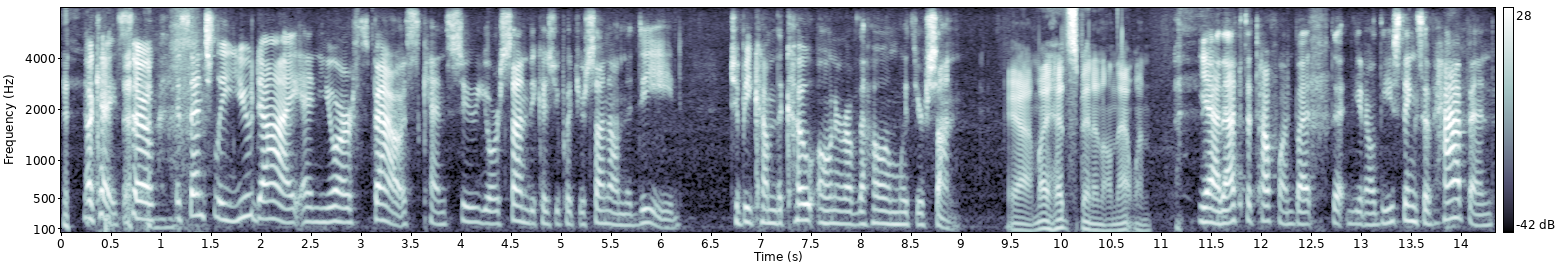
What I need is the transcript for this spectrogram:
okay, so essentially, you die and your spouse can sue your son because you put your son on the deed to become the co owner of the home with your son. Yeah, my head's spinning on that one. yeah, that's a tough one, but the, you know these things have happened,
